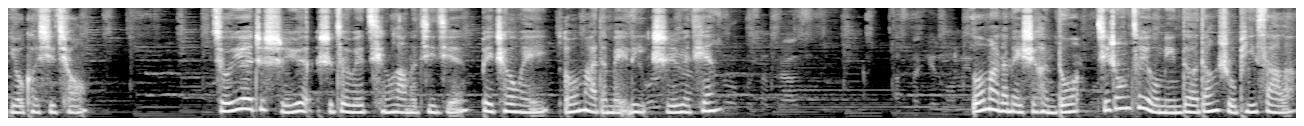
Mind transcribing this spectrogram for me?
游客需求。九月至十月是最为晴朗的季节，被称为“罗马的美丽十月天”。罗马的美食很多，其中最有名的当属披萨了。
